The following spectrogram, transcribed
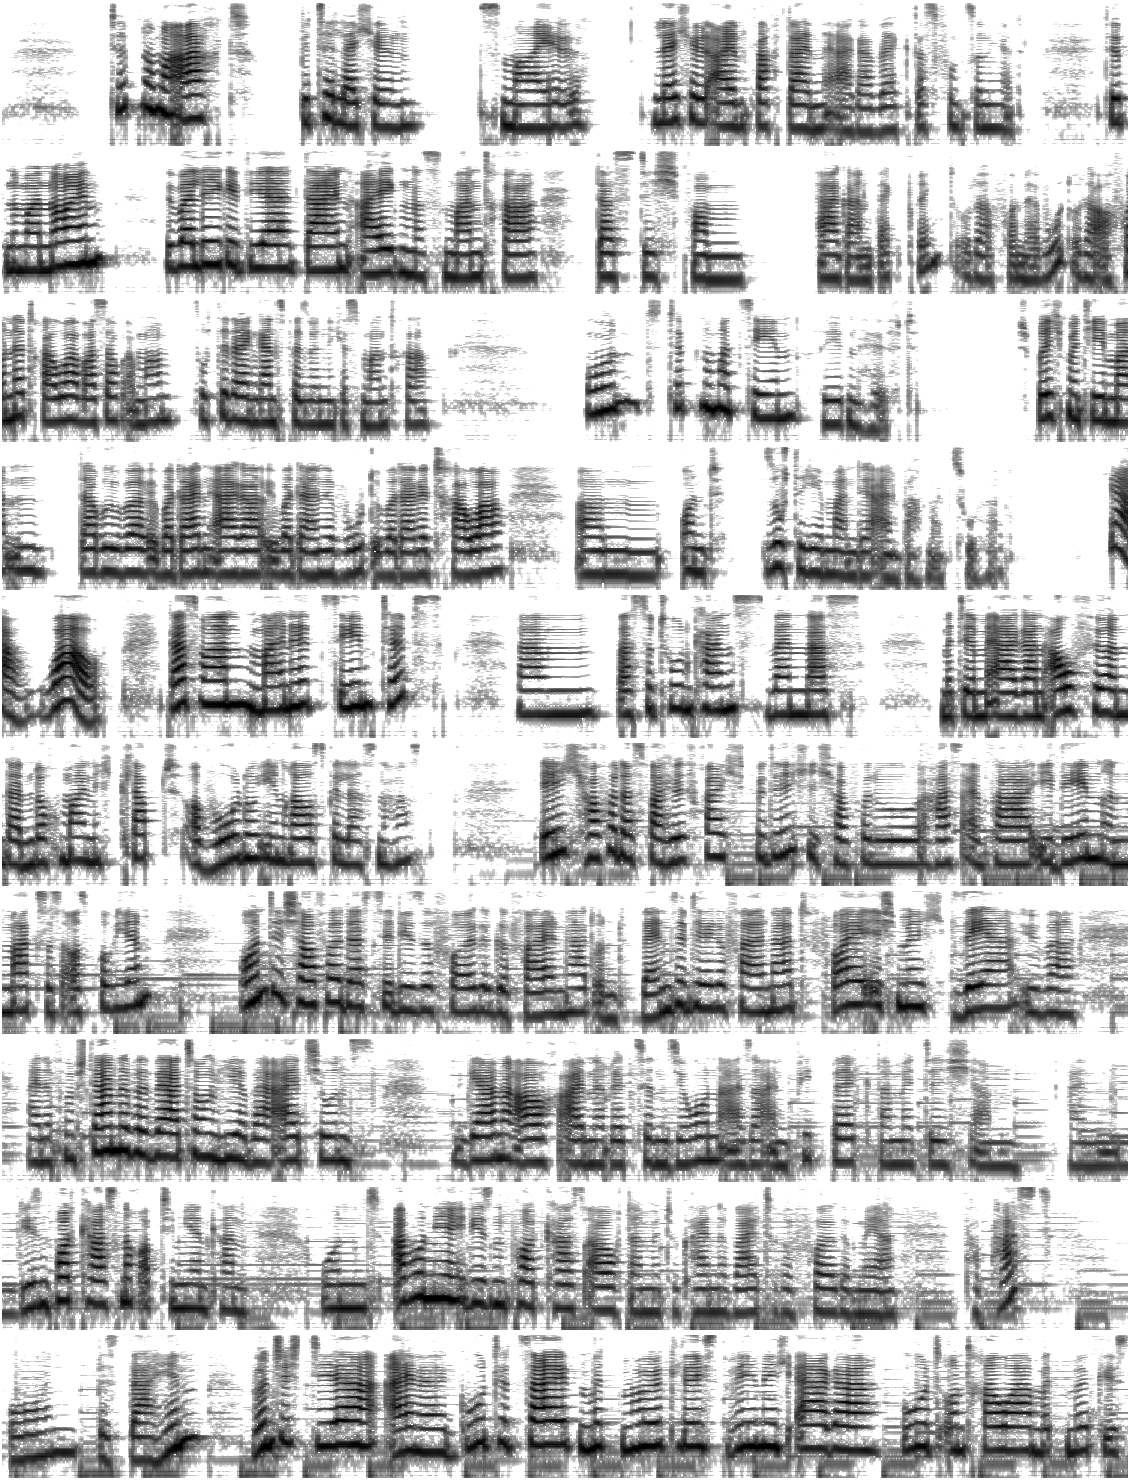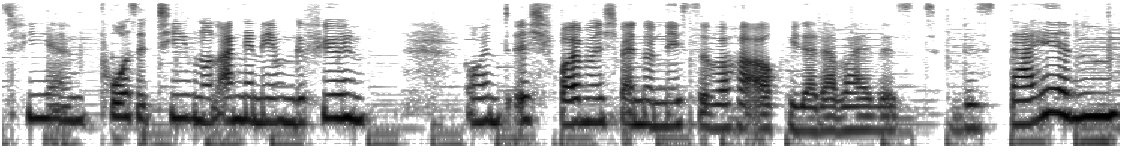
Tipp Nummer 8, bitte lächeln, smile. Lächel einfach deinen Ärger weg. Das funktioniert. Tipp Nummer 9. Überlege dir dein eigenes Mantra, das dich vom Ärgern wegbringt oder von der Wut oder auch von der Trauer, was auch immer. Such dir dein ganz persönliches Mantra. Und Tipp Nummer 10, reden hilft. Sprich mit jemandem darüber, über deinen Ärger, über deine Wut, über deine Trauer ähm, und such dir jemanden, der einfach mal zuhört. Ja, wow. Das waren meine 10 Tipps, ähm, was du tun kannst, wenn das mit dem Ärgern aufhören dann doch mal nicht klappt, obwohl du ihn rausgelassen hast. Ich hoffe, das war hilfreich für dich. Ich hoffe, du hast ein paar Ideen und magst es ausprobieren. Und ich hoffe, dass dir diese Folge gefallen hat. Und wenn sie dir gefallen hat, freue ich mich sehr über eine 5-Sterne-Bewertung hier bei iTunes. Gerne auch eine Rezension, also ein Feedback, damit ich ähm, einen, diesen Podcast noch optimieren kann. Und abonniere diesen Podcast auch, damit du keine weitere Folge mehr verpasst. Und bis dahin wünsche ich dir eine gute Zeit mit möglichst wenig Ärger, Wut und Trauer, mit möglichst vielen positiven und angenehmen Gefühlen. Und ich freue mich, wenn du nächste Woche auch wieder dabei bist. Bis dahin.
